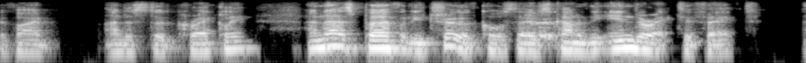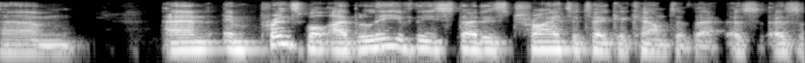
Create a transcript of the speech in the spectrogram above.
if I understood correctly, and that's perfectly true. Of course, there's kind of the indirect effect. Um, and in principle, I believe these studies try to take account of that as, as,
